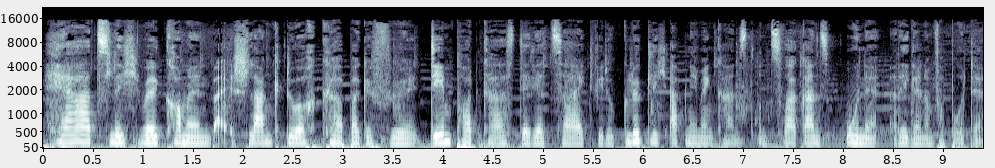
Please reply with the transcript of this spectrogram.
Herzlich willkommen bei Schlank durch Körpergefühl, dem Podcast, der dir zeigt, wie du glücklich abnehmen kannst und zwar ganz ohne Regeln und Verbote.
